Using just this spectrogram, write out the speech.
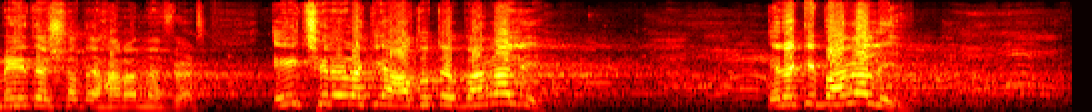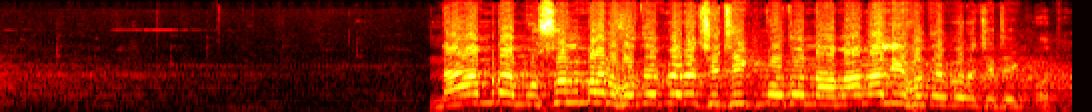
মেয়েদের সাথে হারাম অ্যাফেয়ার্স এই ছেলেরা কি আদতে বাঙালি? এরা কি বাঙালি? না আমরা মুসলমান হতে পেরেছি ঠিক মতো, না বাঙালি হতে পেরেছি ঠিক মতো।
